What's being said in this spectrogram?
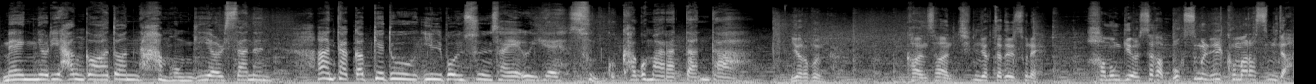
맹렬히 항거하던 함홍기 열사는 안타깝게도 일본 순사에 의해 순국하고 말았단다. 여러분, 간사한 침략자들 손에 함홍기 열사가 목숨을 잃고 말았습니다.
